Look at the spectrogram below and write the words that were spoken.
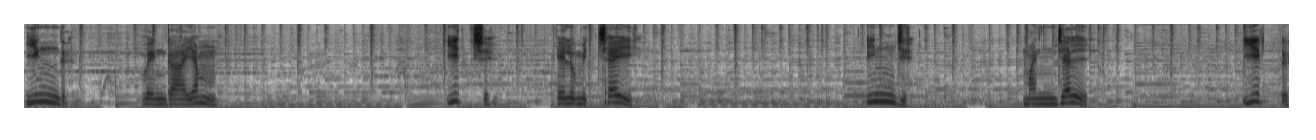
இங்கு வெங்காயம். இச்சு எலுமிச்சை. இஞ்சு மஞ்சள். இட்டு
